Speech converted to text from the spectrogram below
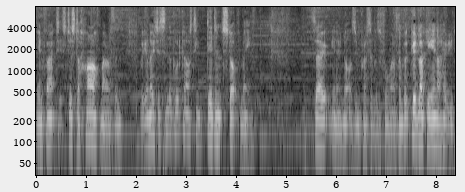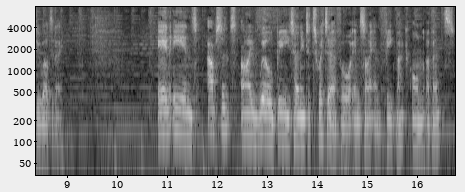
In fact, it's just a half marathon, but you'll notice in the podcast he didn't stop me. So, you know, not as impressive as a full marathon, but good luck, Ian. I hope you do well today. In Ian's absence, I will be turning to Twitter for insight and feedback on events.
